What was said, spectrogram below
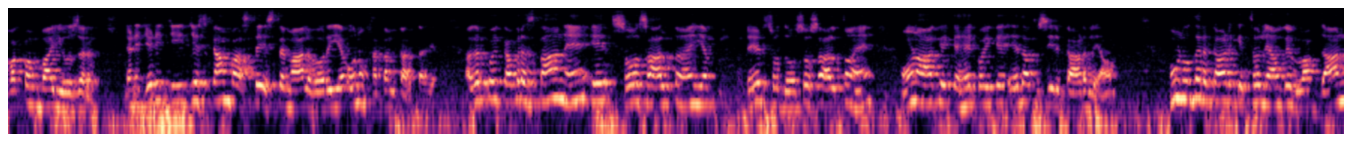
ਵਕਫ ਬਾ ਯੂਜ਼ਰ ਯਾਨੀ ਜਿਹੜੀ ਚੀਜ਼ ਜਿਸ ਕੰਮ ਵਾਸਤੇ ਇਸਤੇਮਾਲ ਹੋ ਰਹੀ ਹੈ, ਉਹਨੂੰ ਖਤਮ ਕਰਤਾ ਗਿਆ ਅਗਰ ਕੋਈ ਕਬਰਸਤਾਨ ਹੈ, ਇਹ 100 ਸਾਲ ਤੋਂ ਹੈ ਜਾਂ 150 200 ਸਾਲ ਤੋਂ ਹੈ, ਹੁਣ ਆ ਕੇ ਕਹੇ ਕੋਈ ਕਿ ਇਹਦਾ ਤੁਸੀਂ ਰਿਕਾਰਡ ਲਿਆਓ। ਹੁਣ ਉਹਦਾ ਰਿਕਾਰਡ ਕਿੱਥੋਂ ਲਿਆਉਂਗੇ ਦਾਨ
